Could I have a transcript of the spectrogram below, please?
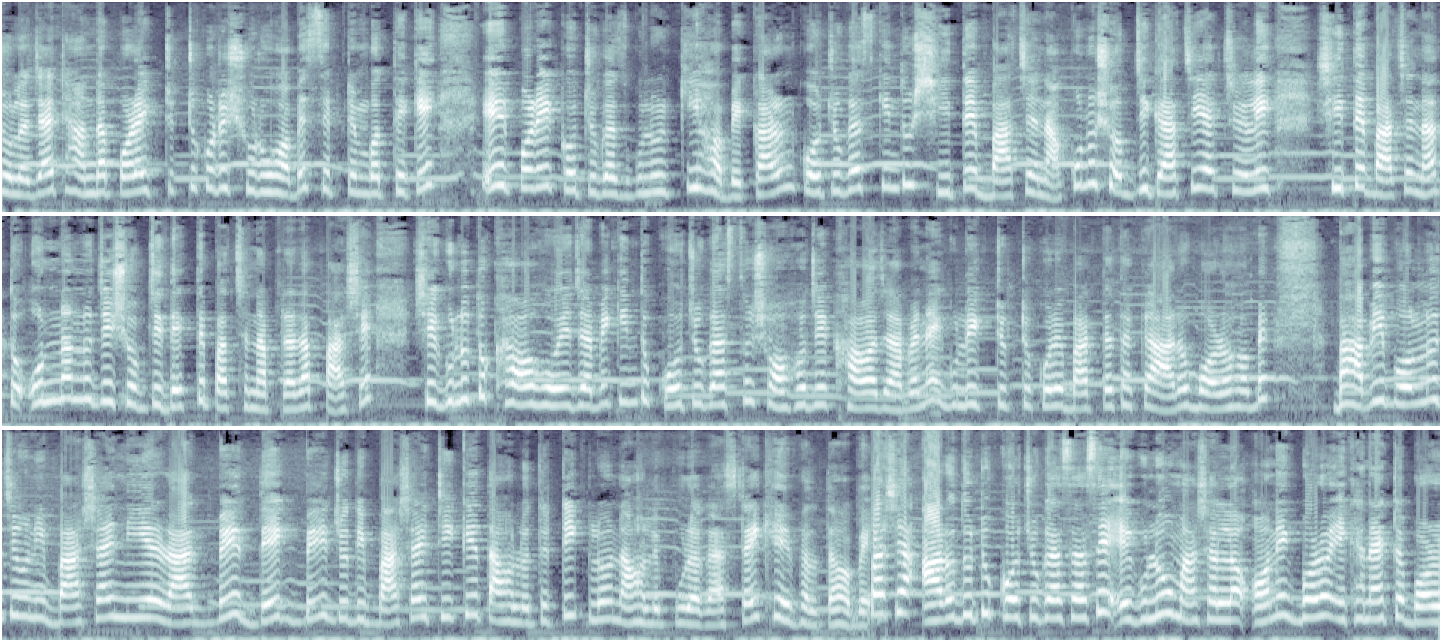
চলে যায়, ঠান্ডা পড়া একটু একটু করে শুরু হবে সেপ্টেম্বর থেকে। এরপরে কচু গাছগুলোর কি হবে? কারণ কচু গাছ কিন্তু শীতে বাঁচে না। কোনো সবজি গাছই অ্যাকচুয়ালি শীতে বাঁচে না। তো অন্যান্য যে সবজি দেখতে পাচ্ছেন আপনারা পাশে, সেগুলো তো খাওয়া হয়ে যাবে, কিন্তু কচু গাছ তো সহজে খাওয়া যাবে না, এগুলো একটু একটু করে বাড়তে থাকে, আরও বড় হবে। ভাবি বলল যে উনি বাসায় নিয়ে রাখবে, দেখবে, যদি বাসায় টিকে তাহলে তো টিকলো, না হলে পুরো গাছটাই খেয়ে ফেলতে হবে। পাশে আরও দুটো কচু গাছ আছে এগুলো মাসাল্লাহ অনেক বড়, এখানে একটা বড়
